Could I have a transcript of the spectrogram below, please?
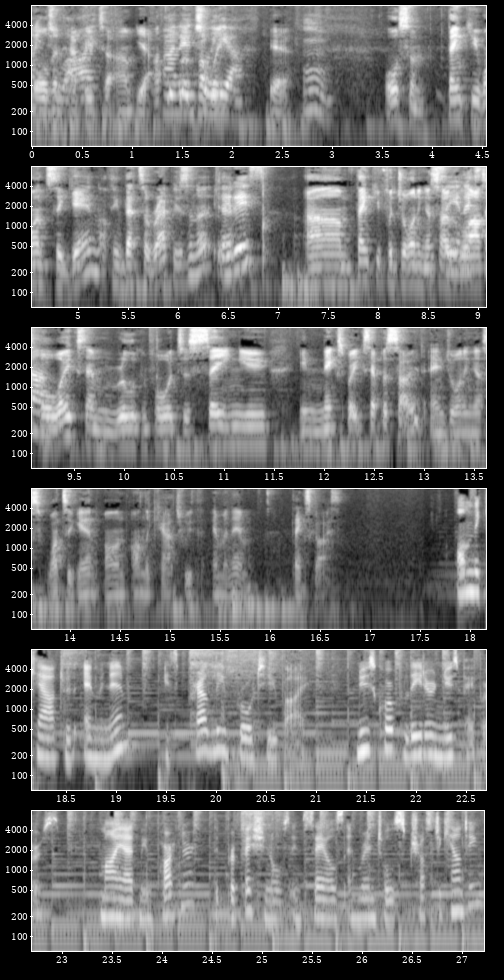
more than July. happy to. Um, yeah, I think we'll probably year. yeah. Mm. Awesome. Thank you once again. I think that's a wrap, isn't it? Yeah. It is. Um, thank you for joining us See over the last time. four weeks, and we're looking forward to seeing you in next week's episode and joining us once again on on the couch with Eminem. Thanks, guys. On the Couch with Eminem is proudly brought to you by News Corp Leader Newspapers, my admin partner, the professionals in sales and rentals trust accounting,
